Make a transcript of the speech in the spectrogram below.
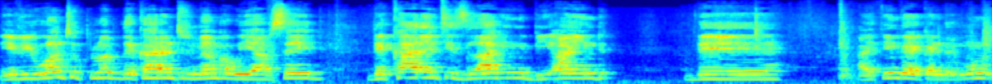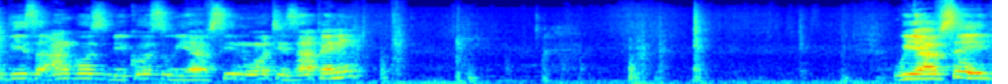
If you want to plot the current, remember we have said the current is lagging behind the... I think I can remove these angles because we have seen what is happening. we have said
